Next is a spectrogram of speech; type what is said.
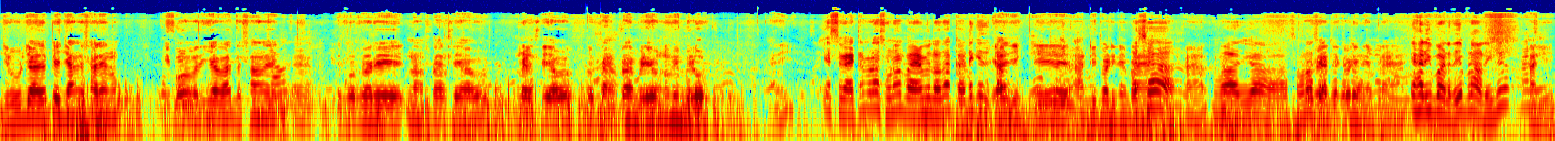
ਜਰੂਰ ਜਾ ਕੇ ਭੇਜਾਂਗੇ ਸਾਰਿਆਂ ਨੂੰ। ਵੀ ਬਹੁਤ ਵਧੀਆ ਵਾ ਦੱਸਾਂਗੇ। ਤੇ ਗੁਰਦੁਆਰੇ ਨਮਸਕਾਰ ਤੇ ਆਓ ਮਿਲ ਕੇ ਆਓ ਕੋਈ ਭੈਣ ਭਰਾ ਮਿਲੇ ਉਹਨੂੰ ਵੀ ਮਿਲੋ। ਇਹ ਸਵੈਟਰ ਬੜਾ ਸੋਹਣਾ ਪਾਇਆ ਮੈਨੂੰ ਲੱਗਦਾ ਕੱਢ ਕੇ ਦਿੱਤਾ। ਹਾਂਜੀ ਇਹ ਆਂਟੀ ਤੁਹਾਡੀ ਨੇ ਬਣਾਇਆ। ਅੱਛਾ। ਹਾਂ। ਵਾਹ ਜੀ ਵਾਹ ਸੋਹਣਾ ਸਵੈਟਰ ਤੁਹਾਡੀ ਕੱਢਿਆ ਨੇ ਬਣਾਇਆ। ਇਹ ਹਰੀ ਬਣਦੇ ਬਣਾ ਲੈਂਦੇ ਹਾਂਜੀ।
